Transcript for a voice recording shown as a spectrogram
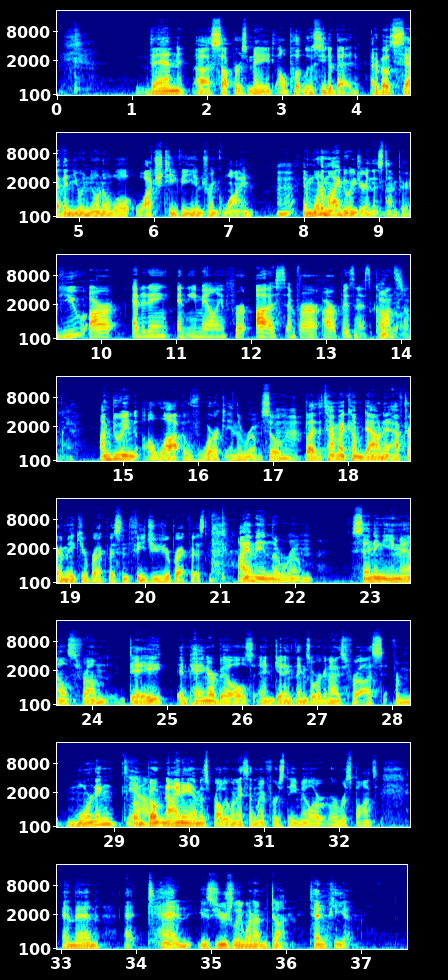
Then uh, supper's made. I'll put Lucy to bed. At about seven, you and Nona will watch TV and drink wine. And what am I doing during this time period? You are editing and emailing for us and for our, our business constantly. I'm doing a lot of work in the room. So Mm-hmm. by the time I come down and after I make your breakfast and feed you your breakfast, I am in the room sending emails from day and paying our bills and getting things organized for us from morning from Yeah. about 9 a.m. is probably when I send my first email or, or response. And then at 10 is usually when I'm done, 10 p.m.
